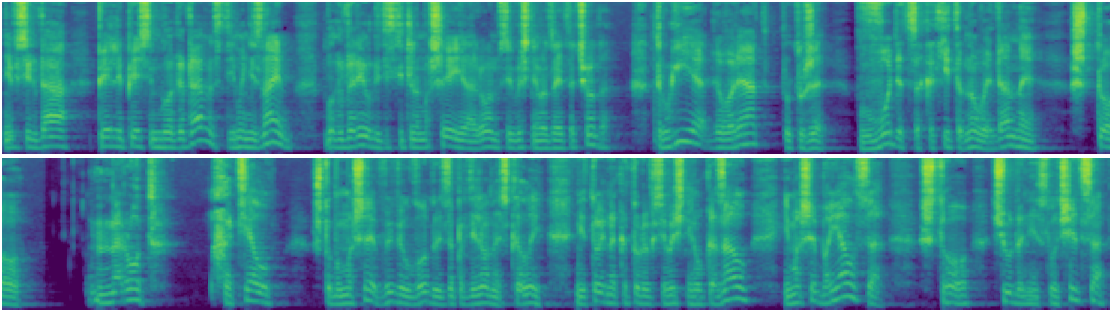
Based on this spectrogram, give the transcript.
Не всегда пели песнь благодарности, и мы не знаем, благодарил ли действительно Маше и Аарон Всевышнего за это чудо. Другие говорят, тут уже вводятся какие-то новые данные, что народ хотел чтобы Маше вывел воду из определенной скалы, не той, на которую Всевышний указал, и Маше боялся, что чудо не случится,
